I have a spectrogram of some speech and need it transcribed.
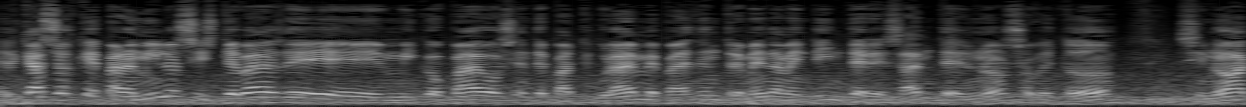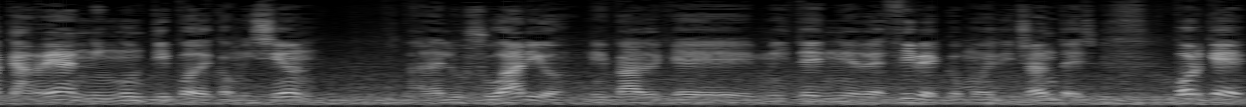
El caso es que para mí los sistemas de micropagos entre particulares me parecen tremendamente interesantes, ¿no? Sobre todo si no acarrean ningún tipo de comisión para el usuario, ni para el que emite ni recibe, como he dicho antes. Porque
